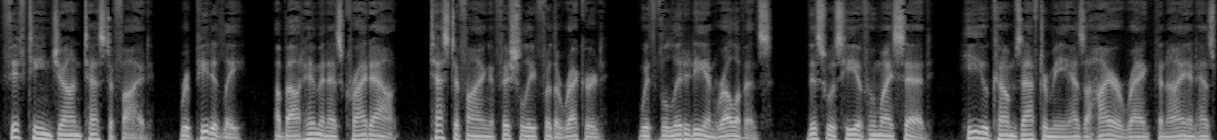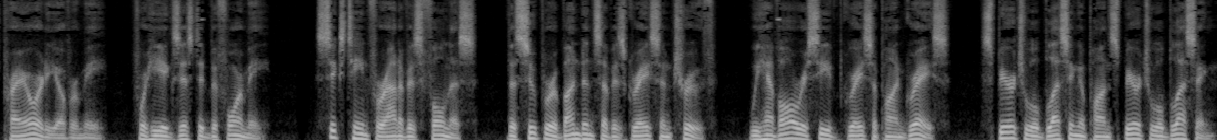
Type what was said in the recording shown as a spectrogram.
15 John testified, repeatedly, about him and has cried out, testifying officially for the record, with validity and relevance, this was he of whom I said, He who comes after me has a higher rank than I and has priority over me, for he existed before me. 16 For out of his fullness, the superabundance of his grace and truth, we have all received grace upon grace, spiritual blessing upon spiritual blessing,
